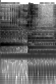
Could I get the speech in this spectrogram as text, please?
Bye.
